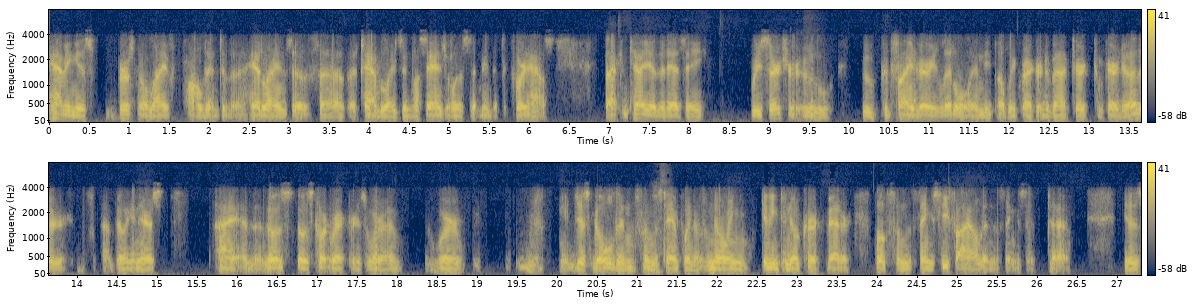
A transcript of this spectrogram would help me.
having his personal life hauled into the headlines of uh, the tabloids in Los Angeles and into the courthouse. But I can tell you that as a researcher who who could find very little in the public record about Kirk compared to other uh, billionaires, I, those those court records were a were just golden from the standpoint of knowing, getting to know Kirk better, both from the things he filed and the things that uh, his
